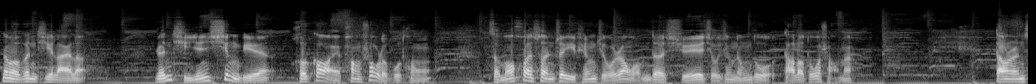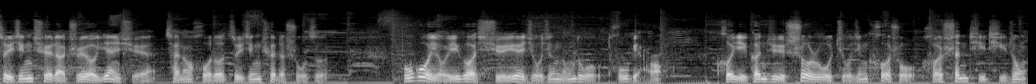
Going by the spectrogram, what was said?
那么问题来了，人体因性别和高矮胖瘦的不同，怎么换算这一瓶酒让我们的血液酒精浓度达到多少呢？当然，最精确的只有验血才能获得最精确的数字。不过有一个血液酒精浓度图表。可以根据摄入酒精克数和身体体重，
